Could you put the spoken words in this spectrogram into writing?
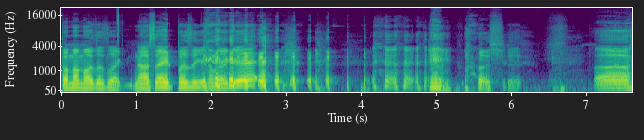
but my mouth was like, nah, say it, pussy. And I'm like, yeah. oh shit. Uh,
